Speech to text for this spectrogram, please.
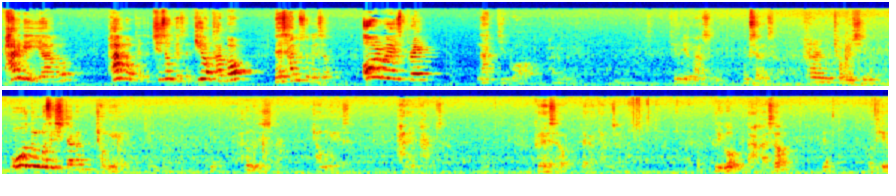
바르게 이해하고 반복해서 지속해서 기억하고 내 삶 속에서 always pray, not give up 하는 거예요. 진리의 말씀 묵상해서 하나님 경외심을 모든 것의 시작은 경외예요. 모든 것의 시작 경외해서 하나님 감사하고 그래서 내가 겸손하고 그리고 나가서 예? 어떻게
